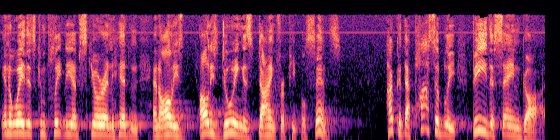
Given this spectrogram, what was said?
in a way that's completely obscure and hidden, and all he's, all he's doing is dying for people's sins? How could that possibly be the same God?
